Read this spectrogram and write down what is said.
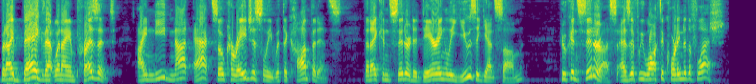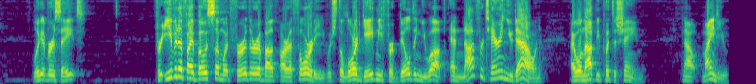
But I beg that when I am present, I need not act so courageously with the confidence that I consider to daringly use against some who consider us as if we walked according to the flesh. Look at verse 8. For even if I boast somewhat further about our authority, which the Lord gave me for building you up and not for tearing you down, I will not be put to shame. Now, mind you,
